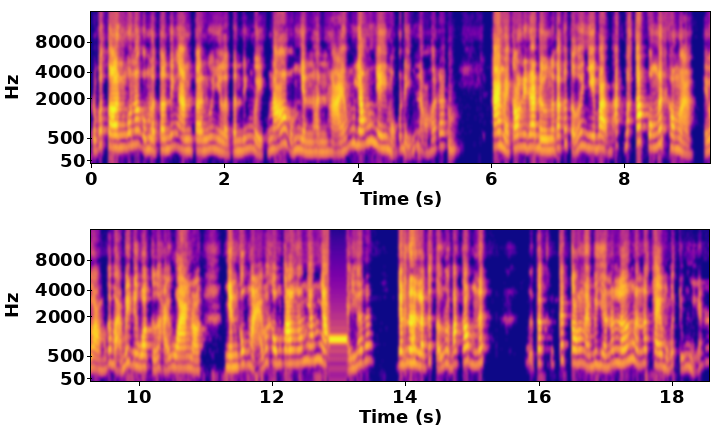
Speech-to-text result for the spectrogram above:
Rồi cái tên của nó cũng là tên tiếng anh, tên của nhi là tên tiếng việt. Nó cũng nhìn hình hài, không giống nhi một cái điểm nào hết á. Hai mẹ con đi ra đường, người ta cứ tưởng như bắt bắt cóc con nít không à. Hiểu không? Các bạn biết đi qua cửa hải quan rồi, nhìn con mẹ với con con không giống nhau gì hết á. Cho nên là cứ tưởng là bắt cóc con nít. Người ta, cái con này bây giờ nó lớn lên, nó theo một cái chủ nghĩa đó.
